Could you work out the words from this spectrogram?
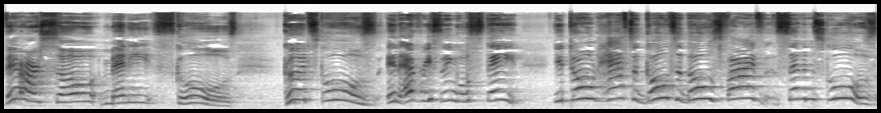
There are so many schools, good schools in every single state. You don't have to go to those five, seven schools.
